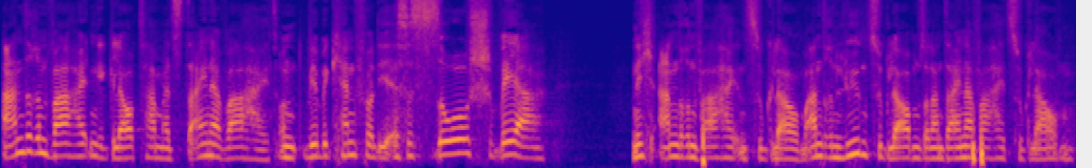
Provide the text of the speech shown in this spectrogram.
anderen Wahrheiten geglaubt haben als deiner Wahrheit. Und wir bekennen vor dir, es ist so schwer, nicht anderen Wahrheiten zu glauben, anderen Lügen zu glauben, sondern deiner Wahrheit zu glauben.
